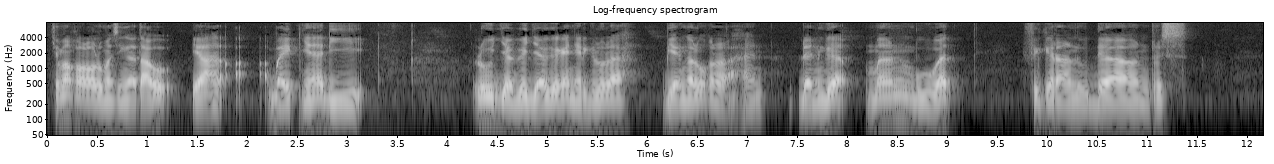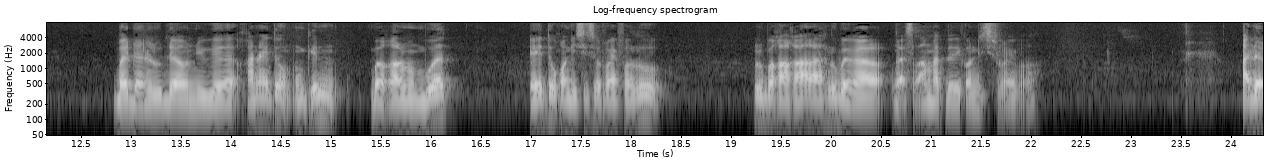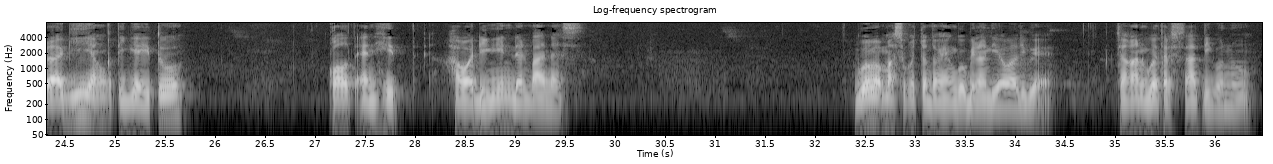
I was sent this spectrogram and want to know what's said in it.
Cuma kalau lu masih nggak tahu ya baiknya di lu jaga-jaga energi lu lah biar nggak lu kelelahan. Dan nggak membuat pikiran lu down terus badan lu down juga. Karena itu mungkin bakal membuat ya itu kondisi survival lu lu bakal kalah lu bakal nggak selamat dari kondisi survival. Ada lagi yang ketiga itu cold and heat hawa dingin dan panas. Gue masuk ke contoh yang gue bilang di awal juga ya. Misalkan gue tersesat di gunung.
